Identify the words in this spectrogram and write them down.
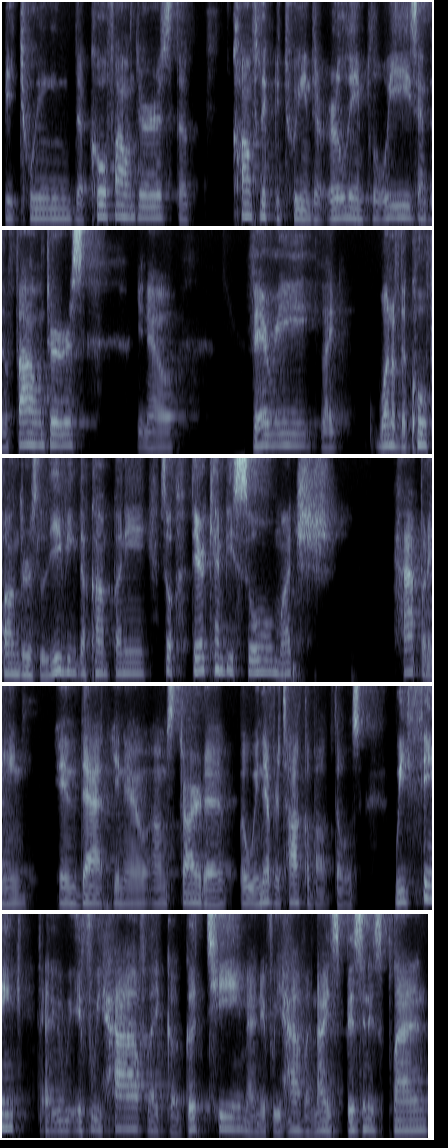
between the co-founders, the conflict between the early employees and the founders. You know, very like one of the co-founders leaving the company. So there can be so much happening in that you know um, startup, but we never talk about those. We think that if we have like a good team and if we have a nice business plan,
